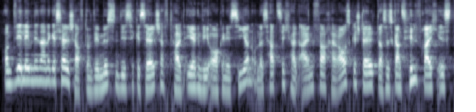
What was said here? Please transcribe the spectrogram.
Und wir leben in einer Gesellschaft und wir müssen diese Gesellschaft halt irgendwie organisieren. Und es hat sich halt einfach herausgestellt, dass es ganz hilfreich ist,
